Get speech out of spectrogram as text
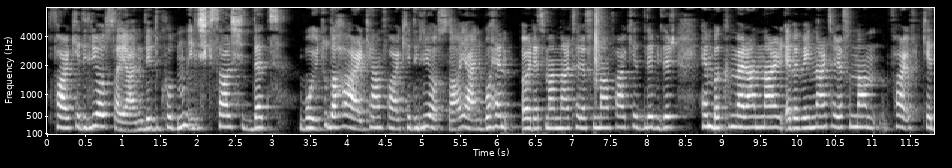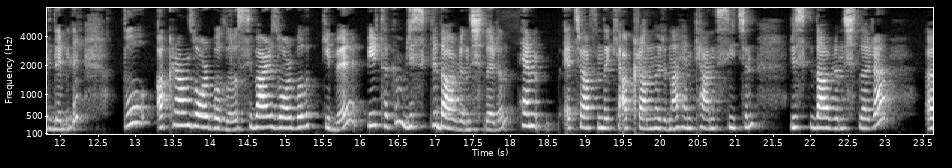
fark ediliyorsa yani dedikodunun ilişkisel şiddet boyutu daha erken fark ediliyorsa yani bu hem öğretmenler tarafından fark edilebilir hem bakım verenler, ebeveynler tarafından fark edilebilir. Bu akran zorbalığı, siber zorbalık gibi bir takım riskli davranışların hem etrafındaki akranlarına hem kendisi için riskli davranışlara e,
